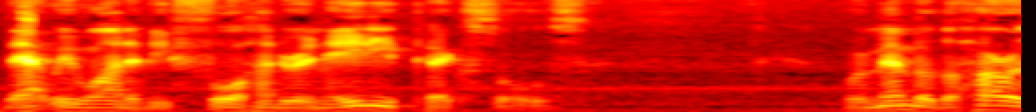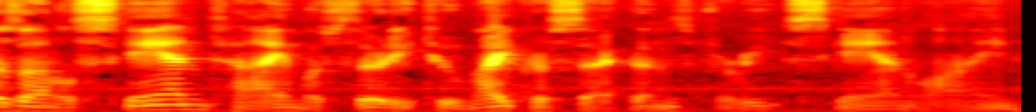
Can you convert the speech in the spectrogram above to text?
That we want to be 480 pixels. Remember the horizontal scan time was 32 microseconds for each scan line.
